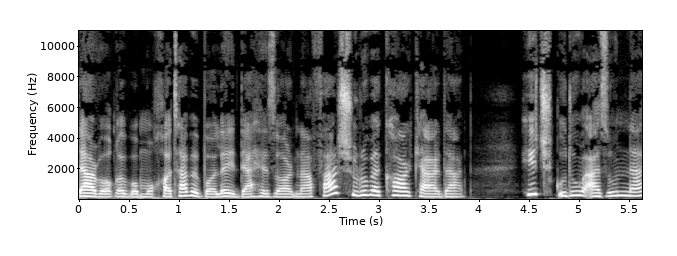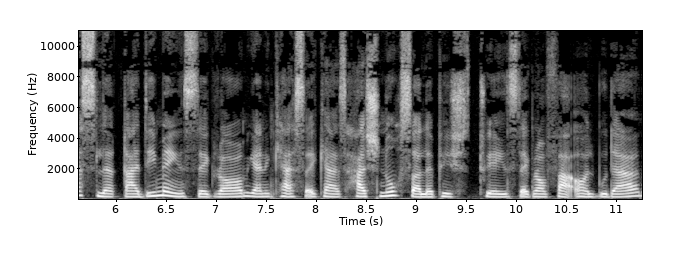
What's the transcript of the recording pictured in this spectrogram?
در واقع با مخاطب بالای ده هزار نفر شروع به کار کردن. هیچ کدوم از اون نسل قدیم اینستاگرام یعنی کسایی که از 8 9 سال پیش توی اینستاگرام فعال بودن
